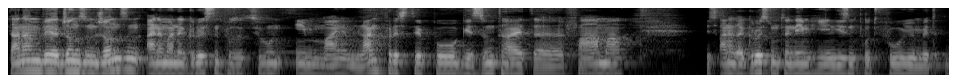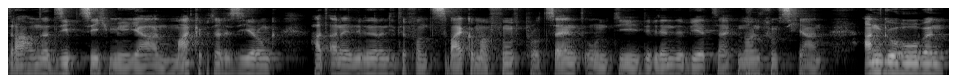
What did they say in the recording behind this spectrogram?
Dann haben wir Johnson Johnson, eine meiner größten Positionen in meinem Langfristdepot, Gesundheit, äh, Pharma ist einer der größten Unternehmen hier in diesem Portfolio mit 370 Milliarden Marktkapitalisierung, hat eine Dividendenrendite von 2,5 Prozent und die Dividende wird seit 59 Jahren angehoben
